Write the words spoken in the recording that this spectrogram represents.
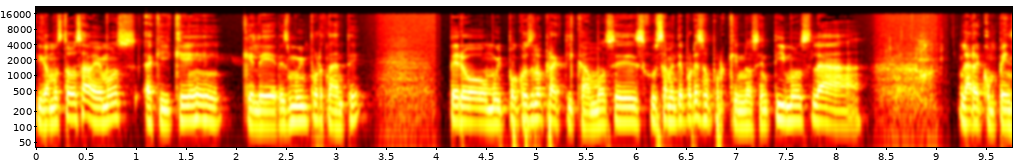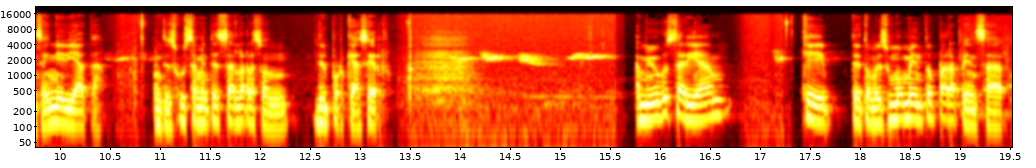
Digamos, todos sabemos aquí que, que leer es muy importante, pero muy pocos lo practicamos es justamente por eso, porque no sentimos la, la recompensa inmediata. Entonces justamente esa es la razón del por qué hacerlo. A mí me gustaría que te tomes un momento para pensar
